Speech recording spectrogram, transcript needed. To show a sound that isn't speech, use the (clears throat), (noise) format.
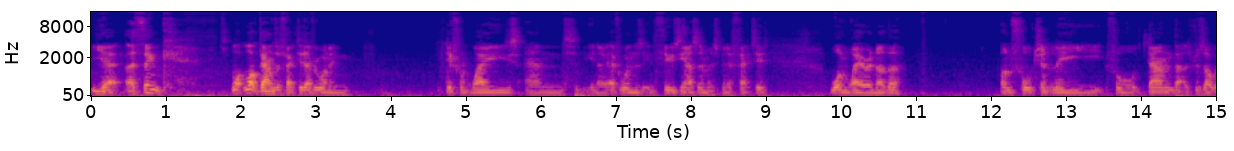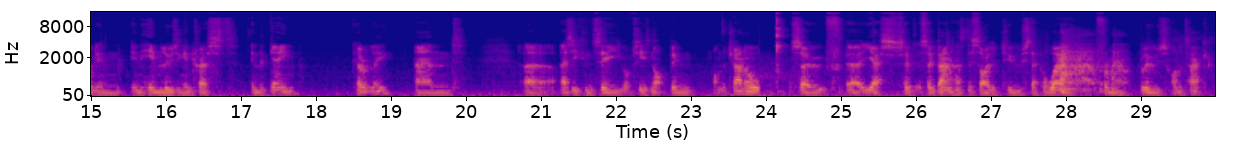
Yeah, I think lock- lockdowns affected everyone in different ways, and you know everyone's enthusiasm has been affected one way or another. Unfortunately for Dan, that has resulted in in him losing interest in the game currently, and uh, as you can see, obviously he's not been on the channel. So uh, yes, so so Dan has decided to step away from Blues on attack.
